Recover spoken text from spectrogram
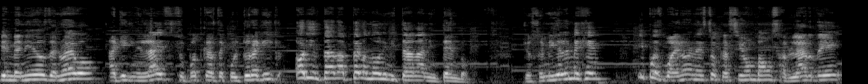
bienvenidos de nuevo a Geek Life, su podcast de cultura geek orientada pero no limitada a Nintendo. Yo soy Miguel MG y pues bueno, en esta ocasión vamos a hablar de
